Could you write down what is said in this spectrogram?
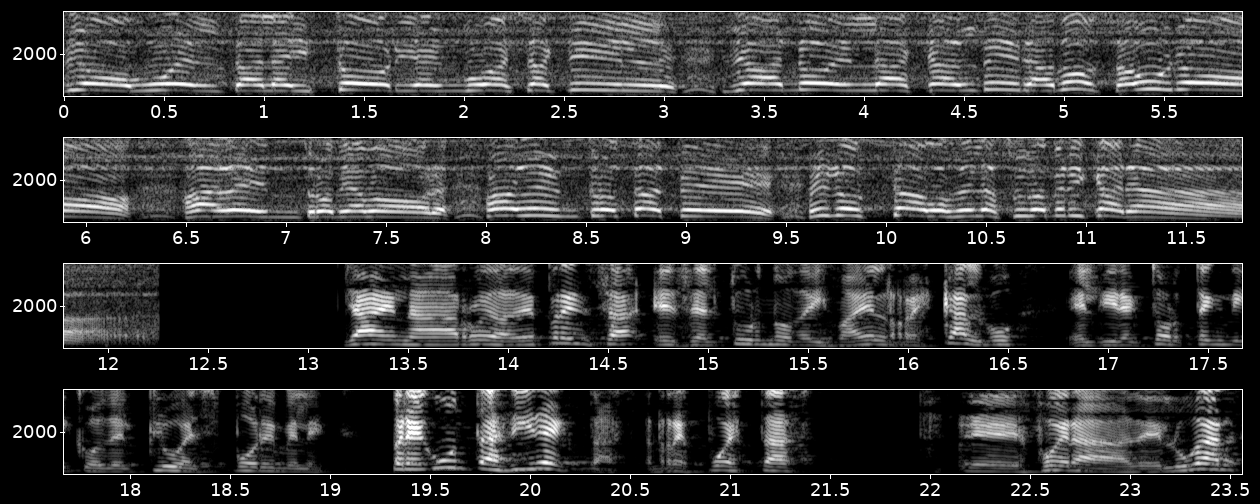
dio vuelta a la historia en Guayaquil. Ganó en la caldera 2 a 1. Adentro, mi amor. Adentro, Tate. En octavos de la Sudamericana. Ya en la rueda de prensa es el turno de Ismael Rescalvo, el director técnico del Club Sport Emelec. Preguntas directas, respuestas eh, fuera de lugar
